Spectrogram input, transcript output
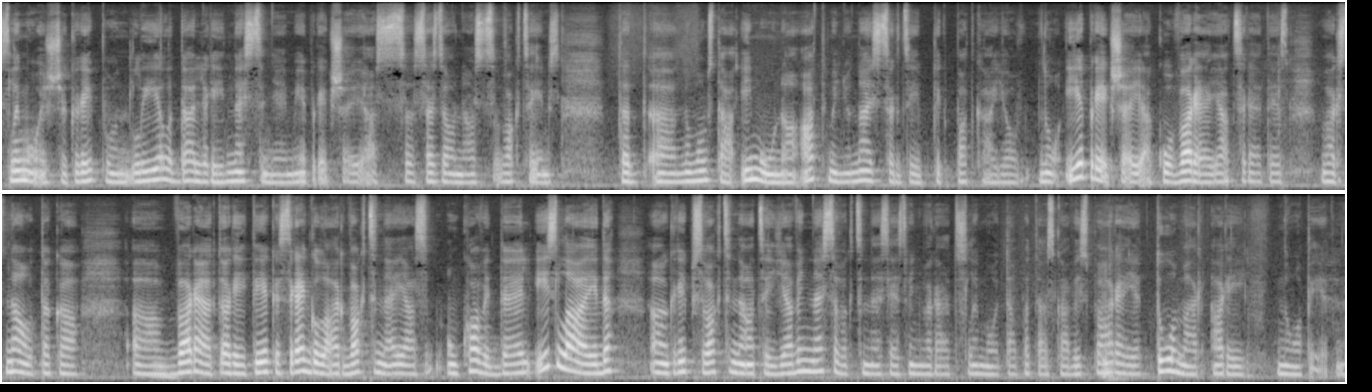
slimojuši ar gripu, un liela daļa arī nesaņēma iepriekšējās sezonās vakcīnas. Tad nu, mums tā imūnā atmiņa un aizsardzība tikpat kā jau no iepriekšējā, ko varēja atcerēties, vairs nav tā kā varētu arī tie, kas regulāri vakcinējās un covid dēļ izlaida gripas vakcināciju, ja viņi nesavakcinēsies, viņi varētu slimot tāpat kā vispārējie, tomēr arī nopietni.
